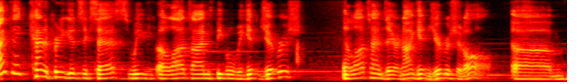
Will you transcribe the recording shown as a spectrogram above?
I think kind of pretty good success. We've a lot of times people will be getting gibberish, and a lot of times they are not getting gibberish at all. Um,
